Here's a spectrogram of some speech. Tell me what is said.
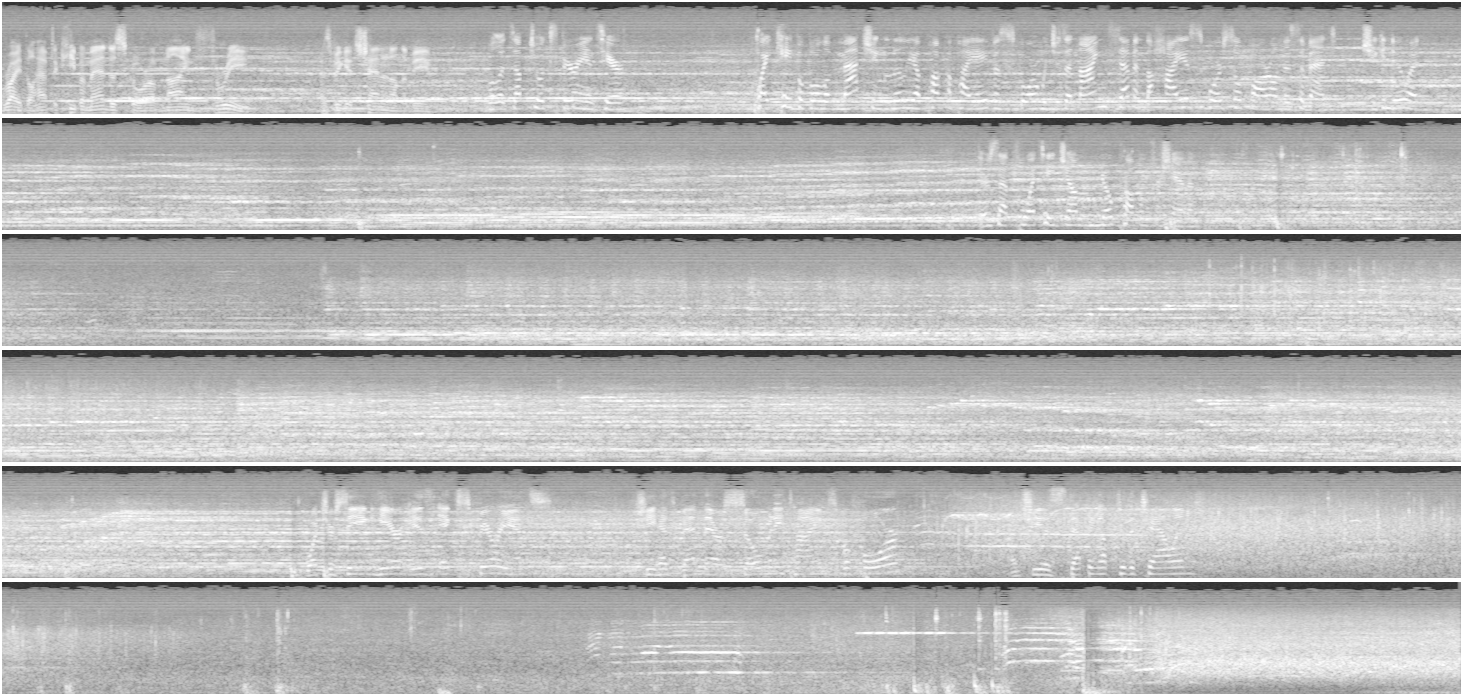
right, they'll have to keep Amanda's score of 9-3 as we get Shannon on the beam. Well, it's up to experience here. Quite capable of matching Lilia Podkopayeva's score, which is a 9-7, the highest score so far on this event. She can do it. There's that fouette jump, no problem for Shannon. What you're seeing here is experience. She has been there so many times before, and she is stepping up to the challenge.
